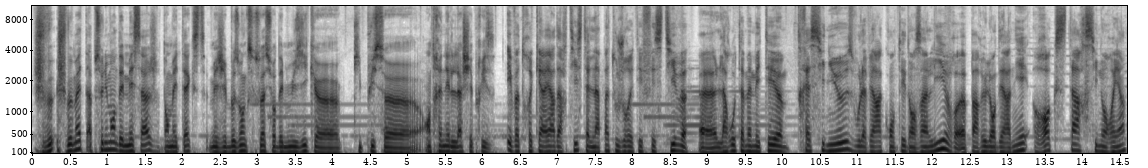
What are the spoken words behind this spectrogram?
Je veux, je veux mettre absolument des messages dans mes textes, mais j'ai besoin que ce soit sur des musiques qui puissent entraîner le lâcher prise. Et votre carrière d'artiste, elle n'a pas toujours été festive. la route a même été très sinueuse. Vous l'avez raconté dans un livre paru l'an dernier, Rockstar sinon rien,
